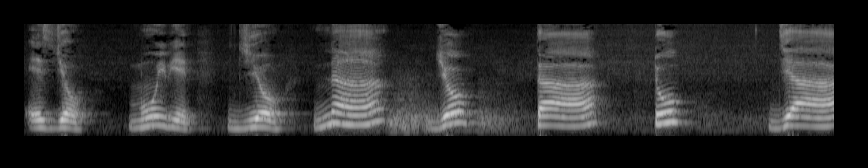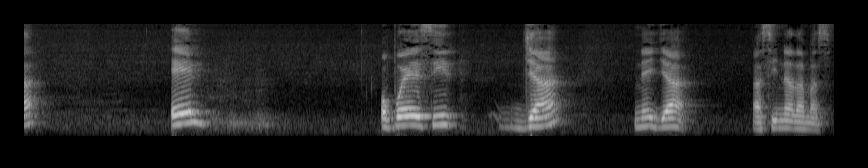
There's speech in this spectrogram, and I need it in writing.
Es yo. Muy bien. Yo. Na, yo. Ta, tú. Ya, él. O puede decir ya, ne ya. Así nada más.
